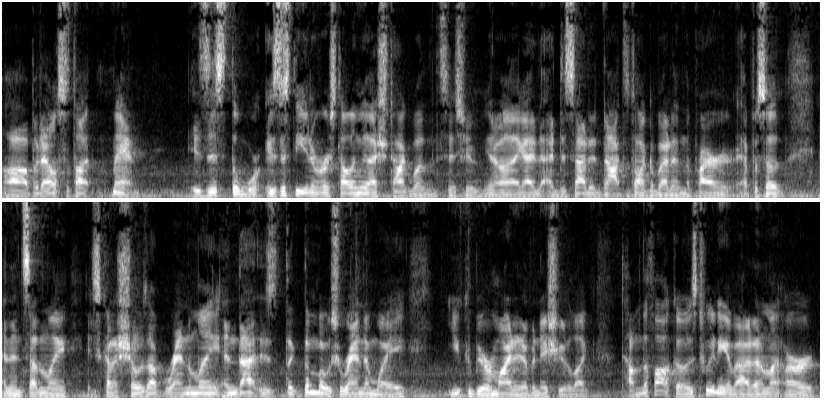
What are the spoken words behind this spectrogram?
Uh, but I also thought, man, is this the wor- is this the universe telling me that I should talk about this issue? You know, like I, I, decided not to talk about it in the prior episode, and then suddenly it just kind of shows up randomly, and that is like the most random way you could be reminded of an issue. Like Tom DeFalco is tweeting about it, like, or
